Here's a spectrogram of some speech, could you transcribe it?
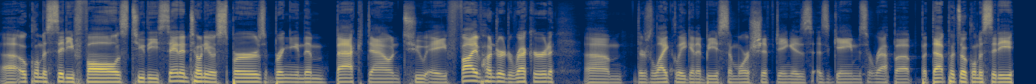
uh, Oklahoma City falls to the San Antonio Spurs, bringing them back down to a 500 record. Um, there's likely going to be some more shifting as as games wrap up, but that puts Oklahoma City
